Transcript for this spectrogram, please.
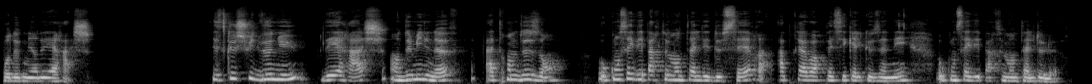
pour devenir DRH. C'est ce que je suis devenue, DRH, en 2009, à 32 ans, au Conseil départemental des Deux-Sèvres, après avoir passé quelques années au Conseil départemental de l'Eure.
